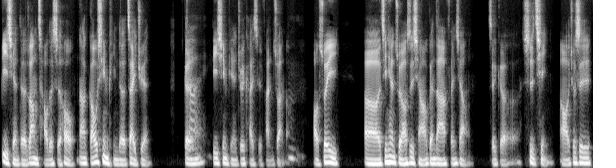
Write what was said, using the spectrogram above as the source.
避险的浪潮的时候，那高信评的债券跟低性别就会开始反转了。好，所以呃今天主要是想要跟大家分享这个事情哦，就是。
